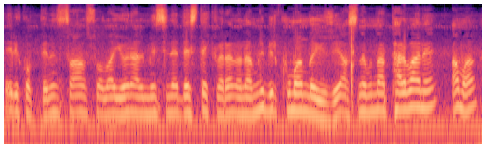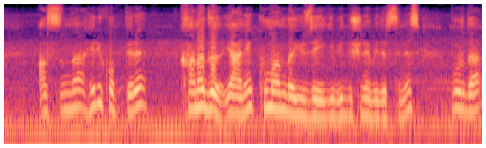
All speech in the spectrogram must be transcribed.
helikopterin sağa sola yönelmesine destek veren önemli bir kumanda yüzeyi. Aslında bunlar pervane ama aslında helikoptere kanadı yani kumanda yüzeyi gibi düşünebilirsiniz. Burada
